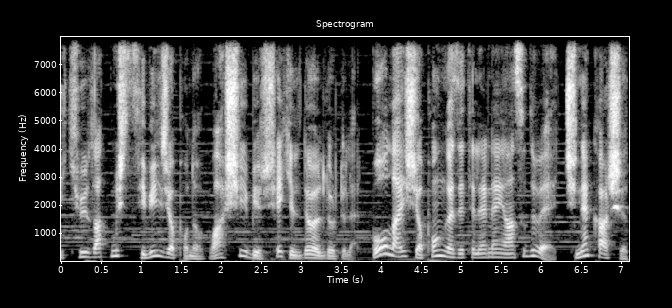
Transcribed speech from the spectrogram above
260 sivil Japon'u vahşi bir şekilde öldürdüler. Bu olay Japon gazetelerine yansıdı ve Çin'e karşı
